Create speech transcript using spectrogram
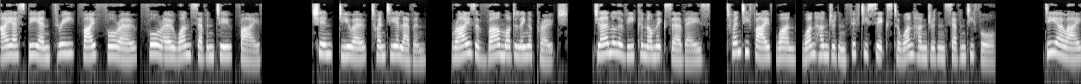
ISBN 3-540-40172-5. Qin, Duo 2011. Rise of VAR Modeling Approach. Journal of Economic Surveys. 25 1, 156-174. DOI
